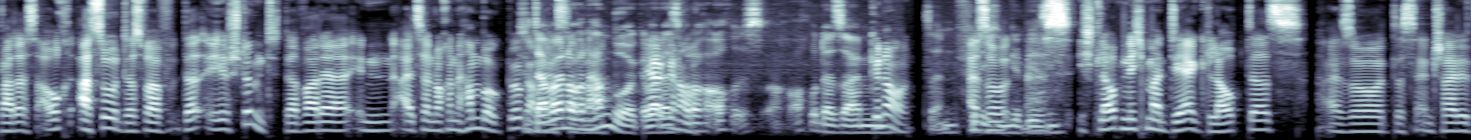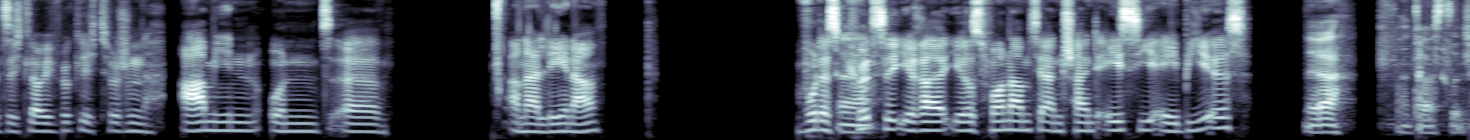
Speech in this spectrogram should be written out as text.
War das auch? Ach so, das war, da, ja, stimmt. Da war der, in, als er noch in Hamburg Bürgermeister Da war er noch in Hamburg, aber Ja, das genau. war doch auch, ist auch, auch unter seinem, Genau. seinen Fittichen Also, gewesen. das, ich glaube nicht mal der glaubt das. Also, das entscheidet sich, glaube ich, wirklich zwischen Armin und äh, Annalena. Wo das Ja. Kürzel ihrer, ihres Vornamens ja anscheinend ACAB ist. Ja, fantastisch.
